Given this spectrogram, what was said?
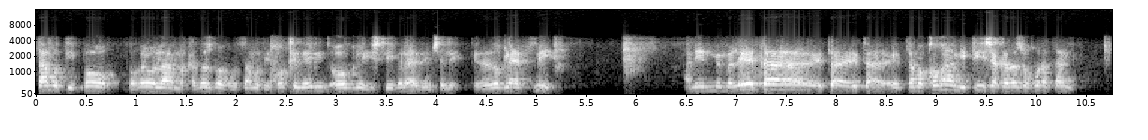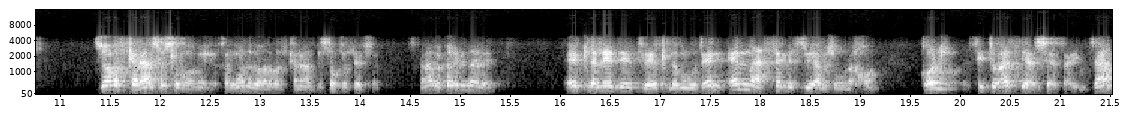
שם אותי פה, בורא עולם, הקדוש ברוך הוא שם אותי פה כדי לדאוג לאשתי ולילדים שלי, כדי לדאוג לעצמי. אני ממלא את, ה, את, ה, את, ה, את המקום האמיתי שהקדוש ברוך הוא נתן לי. זו המסקנה של שלמה המלך, אני לא מדבר על המסקנה בסוף הספר, מסקנה בפרק ד', עת ללדת ועת למות, אין, אין מעשה מסוים שהוא נכון. כל סיטואציה שאתה נמצא,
